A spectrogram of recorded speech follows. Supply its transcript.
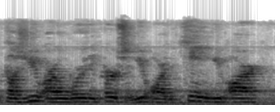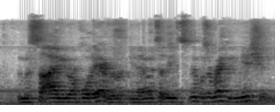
Because you are a worthy person. You are the king. You are the Messiah. You are whatever, you know. And so these, there was a recognition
